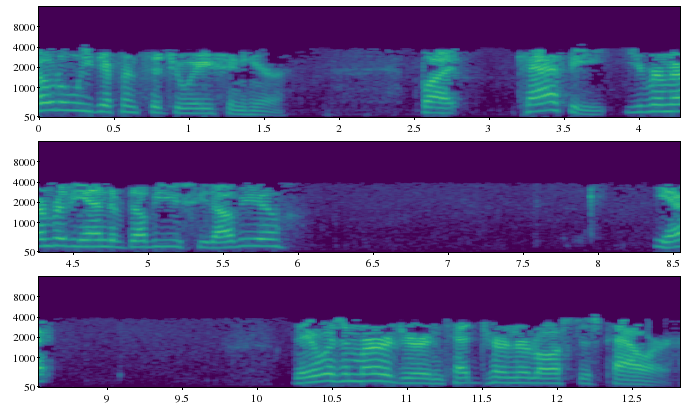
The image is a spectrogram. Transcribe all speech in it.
totally different situation here. But Kathy, you remember the end of WCW? Yep. There was a merger, and Ted Turner lost his power.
